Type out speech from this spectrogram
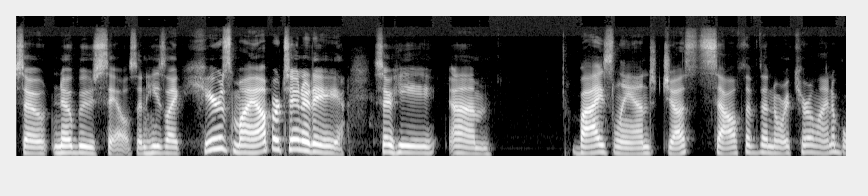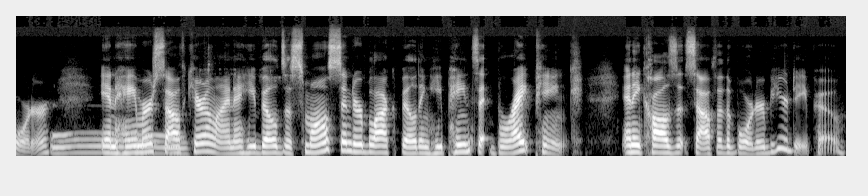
so no booze sales. And he's like, here's my opportunity. So he um, buys land just south of the North Carolina border in Hamer, South. Carolina. He builds a small cinder block building. He paints it bright pink and he calls it South of the Border Beer Depot.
